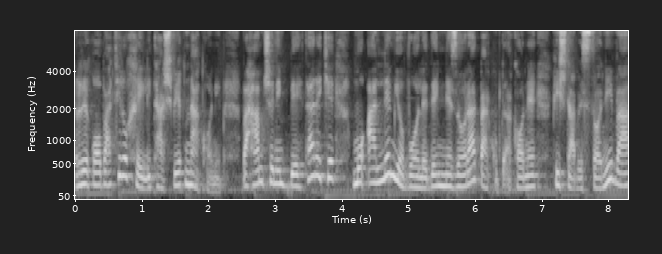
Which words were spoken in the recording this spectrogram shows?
رقابتی رو خیلی تشویق نکنیم و همچنین بهتره که معلم یا والدین نظارت بر کودکان پیش دبستانی و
